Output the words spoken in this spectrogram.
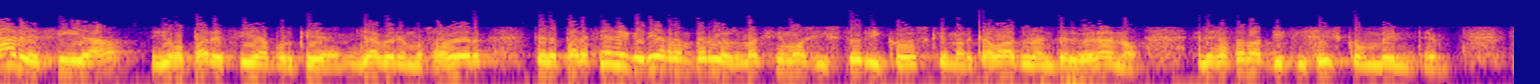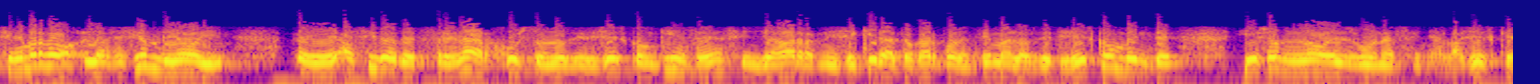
parecía, digo parecía porque ya veremos a ver, pero parecía que quería romper los máximos históricos que marcaba durante el verano, en esa zona 16,20. Sin embargo, la sesión de hoy eh, ha sido de frenar justo en los 16,15, sin llegar ni siquiera a tocar por encima de los 16,20, y eso no es buena señal. Así es que,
